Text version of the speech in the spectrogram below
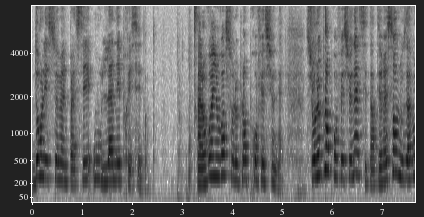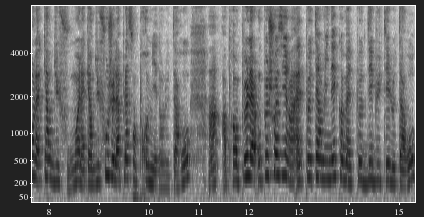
dans les semaines passées ou l'année précédente. Alors voyons voir sur le plan professionnel. Sur le plan professionnel, c'est intéressant, nous avons la carte du fou. Moi, la carte du fou, je la place en premier dans le tarot. Hein. Après, on peut, choisir, hein. elle peut terminer comme elle peut débuter le tarot.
